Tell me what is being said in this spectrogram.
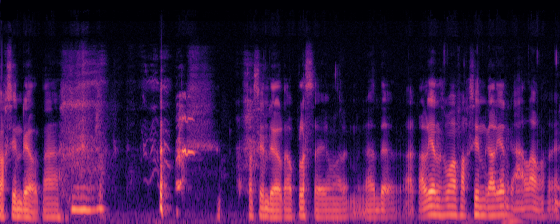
vaksin Delta. vaksin Delta plus saya kemarin nggak ada. Kalian semua vaksin kalian kalah maksudnya.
